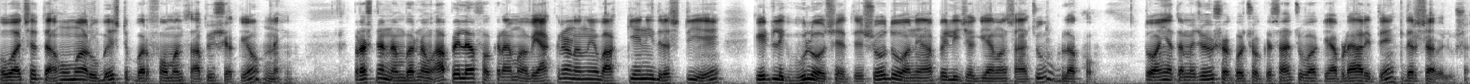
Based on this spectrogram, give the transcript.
હોવા છતાં હું મારું બેસ્ટ પરફોર્મન્સ આપી શક્યો નહીં. પ્રશ્ન નંબર નવ, આપેલા ફકરામાં વ્યાકરણ અને વાક્યની દ્રષ્ટિએ કેટલીક ભૂલો છે તે શોધો અને આપેલી જગ્યામાં સાચું લખો. તો અહીંયા તમે જોઈ શકો છો કે સાચું વાક્ય આપણે આ રીતે દર્શાવેલું છે.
